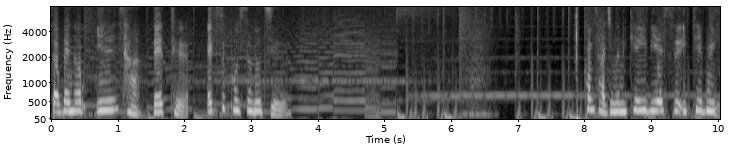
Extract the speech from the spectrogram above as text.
서벤업 14 네트 엑스포스 노즈. 컴 사진은 KBS ETV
